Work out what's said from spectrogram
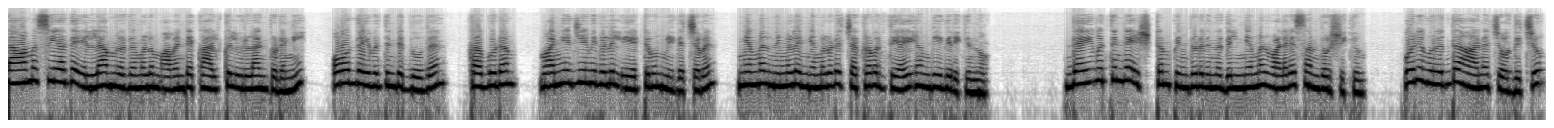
താമസിയാതെ എല്ലാ മൃഗങ്ങളും അവന്റെ കാൽക്കൽ ഉരുളാൻ തുടങ്ങി. ഓ ദൈവത്തിന്റെ ദൂതൻ കകുടം വന്യജീവികളിൽ ഏറ്റവും മികച്ചവൻ ഞങ്ങൾ നിങ്ങളെ ഞങ്ങളുടെ ചക്രവർത്തിയായി അംഗീകരിക്കുന്നു. ദൈവത്തിന്റെ ഇഷ്ടം പിന്തുടരുന്നതിൽ ഞങ്ങൾ വളരെ സന്തോഷിക്കും. ഒരു വൃദ്ധ ആന ചോദിച്ചു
